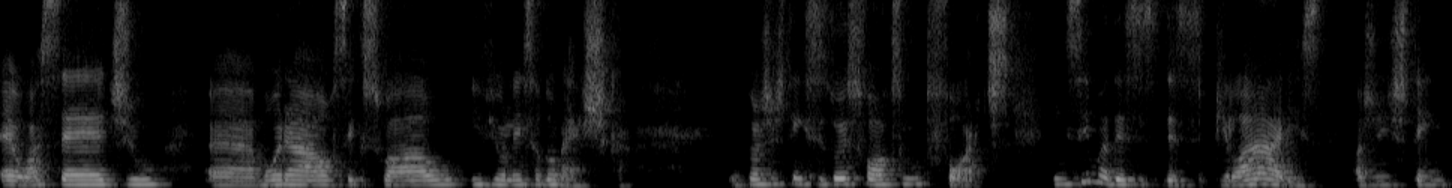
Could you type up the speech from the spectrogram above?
ao assédio moral, sexual e violência doméstica. Então, a gente tem esses dois focos muito fortes. Em cima desses, desses pilares, a gente tem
